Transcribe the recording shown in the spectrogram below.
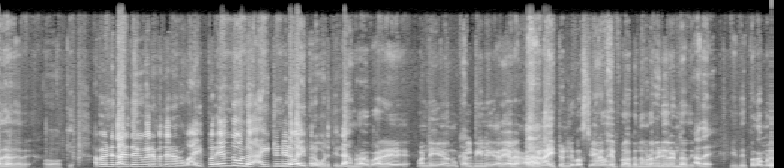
അതെ അതെ അതെ. ഓക്കെ അപ്പൊ പിന്നെ താഴത്തേക്ക് വരുമ്പോഴത്തേനും ഒരു വൈപ്പർ എന്തുകൊണ്ട് ഐ ട്വന്റിയുടെ വൈപ്പർ കൊടുത്തില്ല? നമ്മുടെ പഴയ വണ്ടി കൽബിയിൽ അറിയാലോ? അതാണ് ഐ ട്വന്റിയിൽ ഫസ്റ്റ് ഞാൻ വൈപ്പർ വെക്കുന്നത്. നമ്മുടെ വീഡിയോയിൽ ഉണ്ടത് അത്. ഇതിപ്പോ നമ്മൾ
